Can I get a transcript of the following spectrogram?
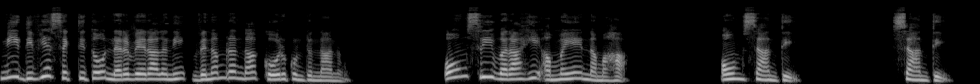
నీ దివ్యశక్తితో నెరవేరాలని వినమ్రంగా కోరుకుంటున్నాను. ఓం శ్రీ వరాహి అమ్మయే నమః. ఓం శాంతి. శాంతి.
